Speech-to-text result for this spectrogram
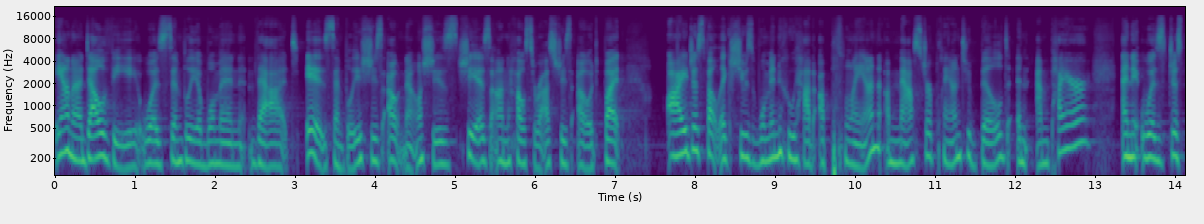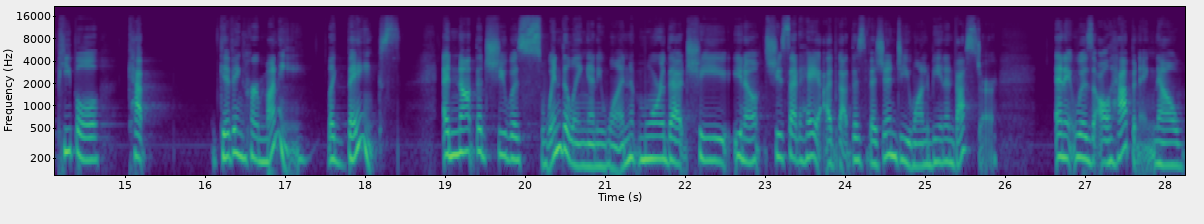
Anna Delvey was simply a woman that is simply she's out now. She's she is on house arrest. She's out, but I just felt like she was a woman who had a plan, a master plan to build an empire, and it was just people kept giving her money, like banks. And not that she was swindling anyone, more that she, you know, she said, Hey, I've got this vision. Do you want to be an investor? And it was all happening. Now,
